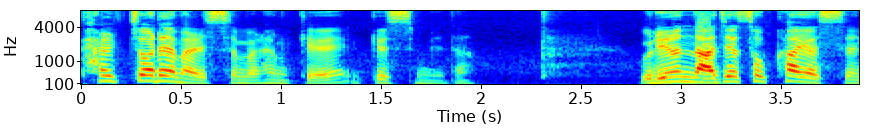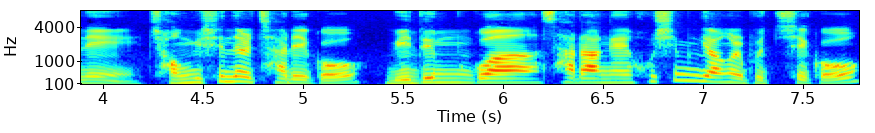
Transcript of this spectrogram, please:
8절의 말씀을 함께 읽겠습니다. 우리는 낮에 속하였으니 정신을 차리고 믿음과 사랑의 호심경을 붙이고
